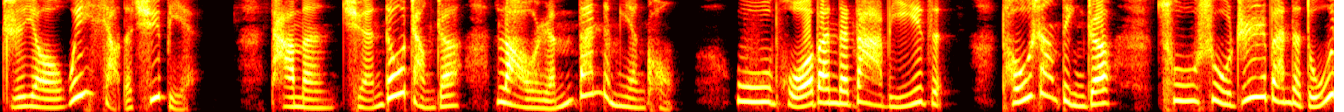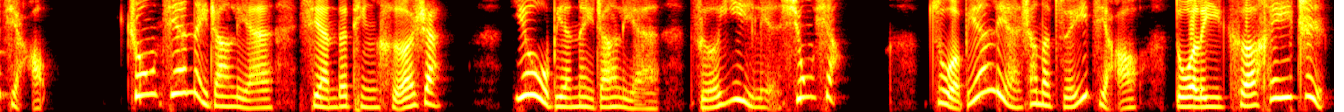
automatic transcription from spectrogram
只有微小的区别。它们全都长着老人般的面孔，巫婆般的大鼻子，头上顶着粗树枝般的独角。中间那张脸显得挺和善，右边那张脸则一脸凶相。左边脸上的嘴角多了一颗黑痣，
